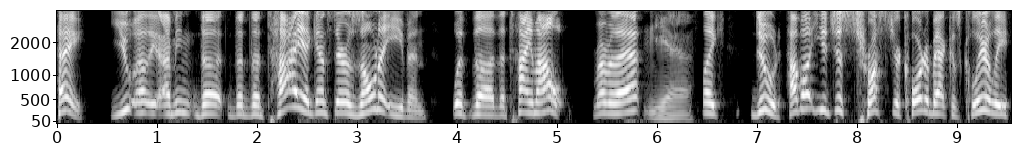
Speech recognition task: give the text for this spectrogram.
hey, you. Uh, I mean the the the tie against Arizona even with the the timeout. Remember that? Yeah. Like, dude, how about you just trust your quarterback? Because clearly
